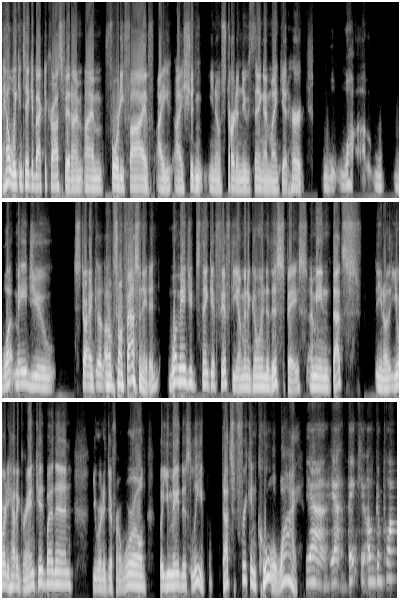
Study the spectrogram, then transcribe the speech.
hell we can take it back to crossfit. I'm i'm 45 i i shouldn't you know start a new thing. I might get hurt. What what made you start uh, so i'm fascinated. What made you think at 50 i'm going to go into this space? I mean that's you know you already had a grandkid by then you were in a different world, but you made this leap. That's freaking cool. Why? Yeah, yeah. Thank you. Oh, good point.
